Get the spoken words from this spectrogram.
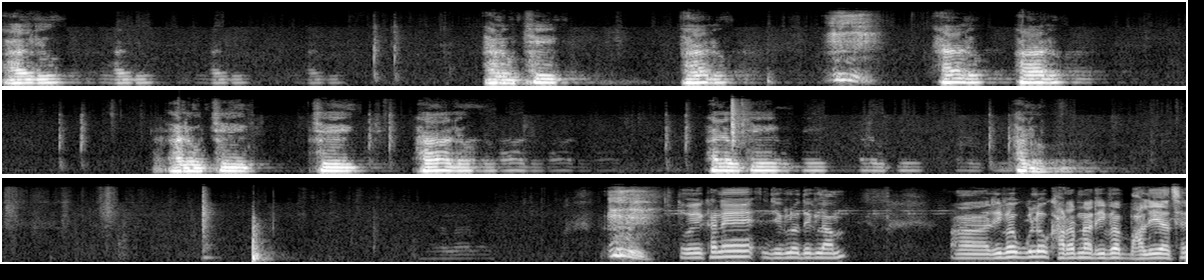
hello hello check hello hello hello hello check check hello hello check hello তো এখানে যেগুলো দেখলাম রিভাবগুলো খারাপ না রিভাব ভালোই আছে।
